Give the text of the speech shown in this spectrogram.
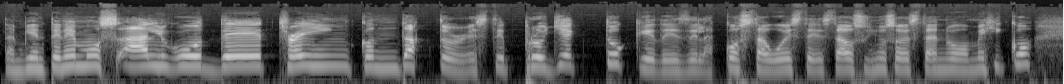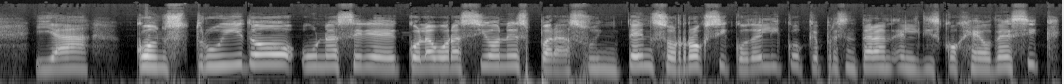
También tenemos algo de Train Conductor, este proyecto que desde la costa oeste de Estados Unidos en Nuevo México y ha construido una serie de colaboraciones para su intenso rock psicodélico que presentarán en el disco Geodesic.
